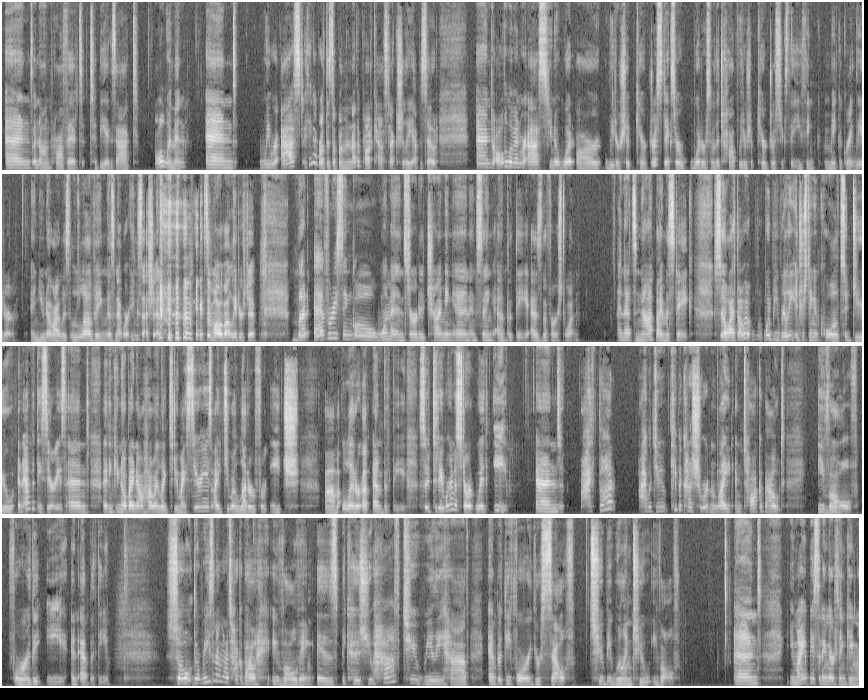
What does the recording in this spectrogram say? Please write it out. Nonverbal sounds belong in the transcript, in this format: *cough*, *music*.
and a nonprofit to be exact, all women. And we were asked, I think I brought this up on another podcast actually, episode. And all the women were asked, you know, what are leadership characteristics or what are some of the top leadership characteristics that you think make a great leader? And you know I was loving this networking *laughs* session because I'm all about leadership. But every single woman started chiming in and saying empathy as the first one. And that's not by mistake. So I thought it would be really interesting and cool to do an empathy series. And I think you know by now how I like to do my series. I do a letter for each um, letter of empathy. So today we're going to start with E. And I thought I would do keep it kind of short and light and talk about evolve for the E and empathy. So, the reason I want to talk about evolving is because you have to really have empathy for yourself to be willing to evolve. And you might be sitting there thinking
